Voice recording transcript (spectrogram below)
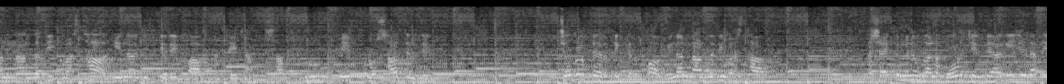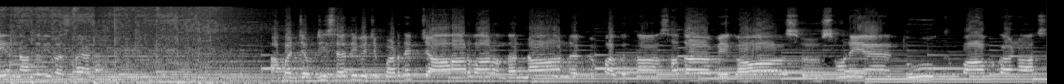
ਆਨੰਦ ਦੀ ਅਵਸਥਾ ਆ ਗਈ ਨਾ ਜੀ, ਤੇਰੇ ਪਾਪ ਕੱਟੇ ਜਾਣ। ਸਤਿਗੁਰੂ ਇਹ ਭਰੋਸਾ ਦਿੰਦੇ ਨੇ। ਜਦੋਂ ਤੇਰੇ ਤੇ ਕਿਰਪਾ ਹੋ ਗਈ ਨਾ ਆਨੰਦ ਦੀ ਅਵਸਥਾ, ਅੱਛਾ, ਇੱਕ ਮੈਨੂੰ ਗੱਲ ਹੋਰ ਚੇਤੇ ਆ ਗਈ, ਜਿਹੜਾ ਇਹ ਆਨੰਦ ਦੀ ਅਵਸਥਾ ਹੈ ਨਾ। ਆਪਾਂ ਜਪਜੀ ਸਾਹਿਬ ਦੇ ਵਿੱਚ ਪੜ੍ਹਦੇ, ਚਾਰ ਵਾਰ ਹੁੰਦਾ, ਨਾਨਕ ਭਗਤਾਂ ਸਦਾ ਵਿਗਾਸ ਸੁਣਿਆ ਦੁੱਖ, ਪਾਪ ਕਾ ਨਾਸ।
